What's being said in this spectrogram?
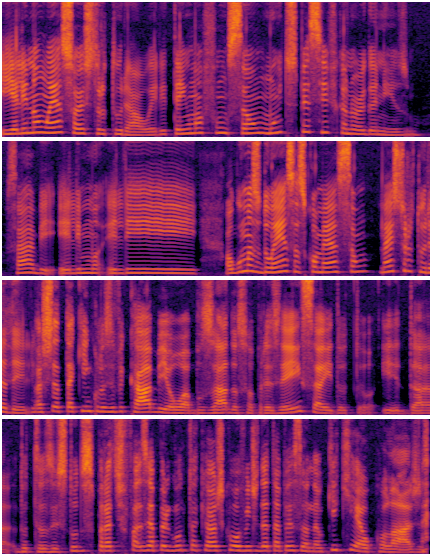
E ele não é só estrutural, ele tem uma função muito específica no organismo, sabe? Ele, ele, algumas doenças começam na estrutura dele. Acho até que, inclusive, cabe ao abusar da sua presença e, do, e da, dos teus estudos para te fazer a pergunta que eu acho que o ouvinte deve estar pensando, né? o que, que é o colágeno?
